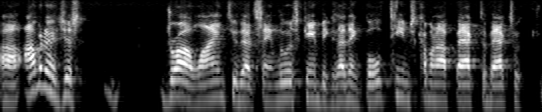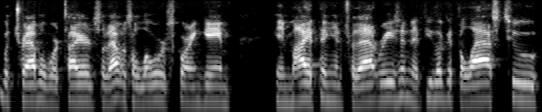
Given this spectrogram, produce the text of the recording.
uh, I'm going to just draw a line through that St. Louis game because I think both teams coming off back to backs with, with travel were tired. So that was a lower scoring game, in my opinion, for that reason. If you look at the last two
